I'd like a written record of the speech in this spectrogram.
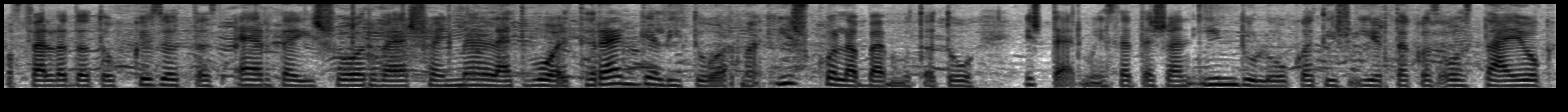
A feladatok között az erdei sorverseny mellett volt reggeli torna, iskola bemutató, és természetesen indulókat is írtak az osztályok.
